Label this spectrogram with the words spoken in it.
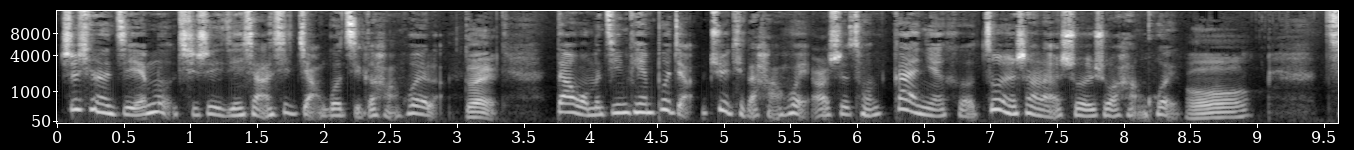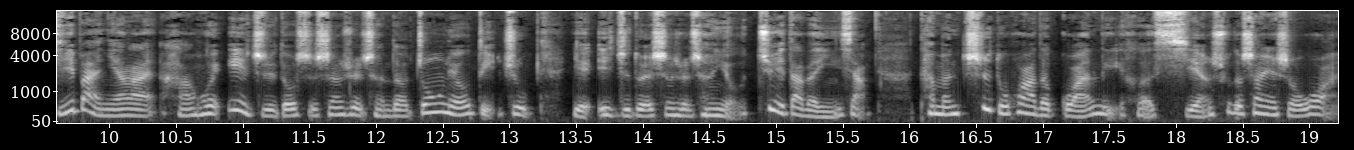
之前的节目其实已经详细讲过几个行会了。对。但我们今天不讲具体的行会，而是从概念和作用上来说一说行会。哦。几百年来，行会一直都是深水城的中流砥柱，也一直对深水城有巨大的影响。他们制度化的管理和娴熟的商业手腕，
